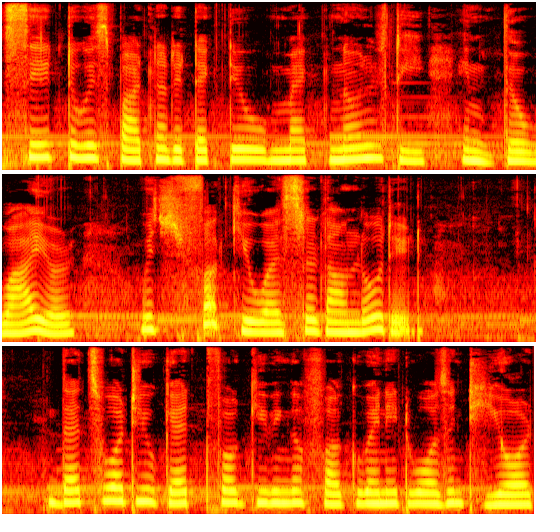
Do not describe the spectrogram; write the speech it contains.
said to his partner detective McNulty in The Wire, which fuck you I still downloaded. That's what you get for giving a fuck when it wasn't your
